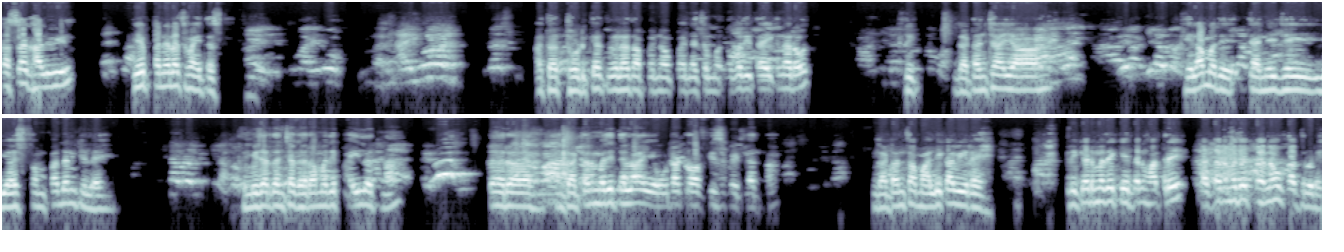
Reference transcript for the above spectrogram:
कसा घालवी हे पण्यालाच माहीत असत. आता थोडक्याच वेळात आपण पण्याचं मनोगत इथं ऐकणार आहोत. गटांच्या या खेळामध्ये त्यांनी जे यश संपादन केलंय. तुम्ही जर त्यांच्या घरामध्ये पाहिलं ना तर गटांमध्ये त्याला एवढा ट्रॉफीज भेटल्यात ना. गटांचा मालिकावीर आहे. क्रिकेटमध्ये केतन म्हात्रे गटांमध्ये प्रणव कातुर्डे.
